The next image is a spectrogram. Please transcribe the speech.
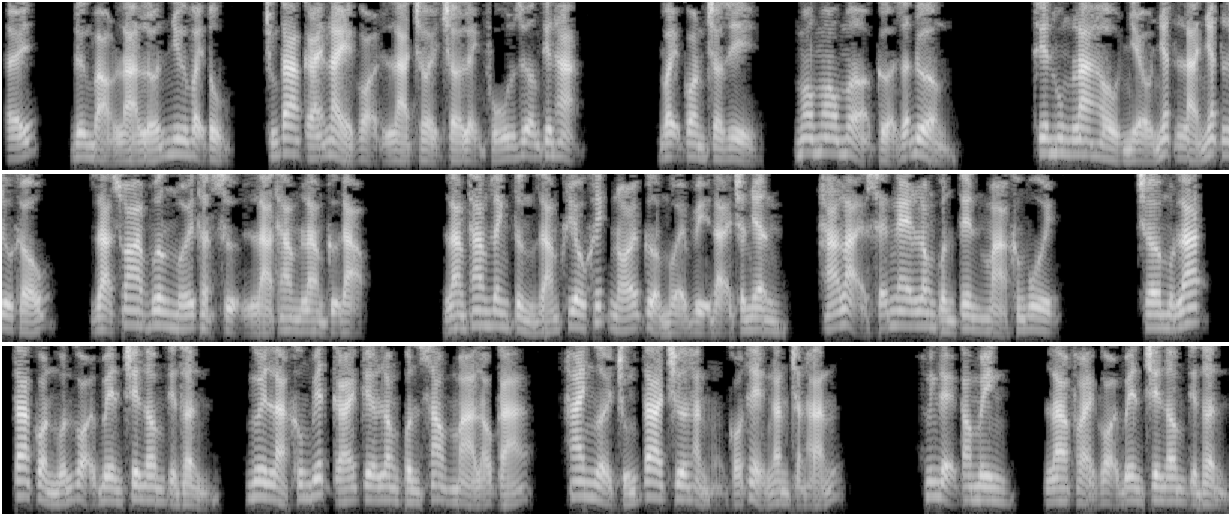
Ấy, đừng bảo là lớn như vậy tụng chúng ta cái này gọi là trời chờ lệnh phú dưỡng thiên hạ. Vậy còn chờ gì? Mau mau mở cửa dẫn đường. Thiên hung la hầu nhiều nhất là nhất lưu khấu giả xoa vương mới thật sự là tham lam cự đạo. Làm tham danh từng dám khiêu khích nói cửa mười vị đại chân nhân, há lại sẽ nghe long quần tên mà không vui. Chờ một lát, ta còn muốn gọi bên trên âm tiền thần, ngươi là không biết cái kia long quân sao mà lao cá, hai người chúng ta chưa hẳn có thể ngăn chặn hắn. Huynh đệ cao minh, là phải gọi bên trên âm tiền thần.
